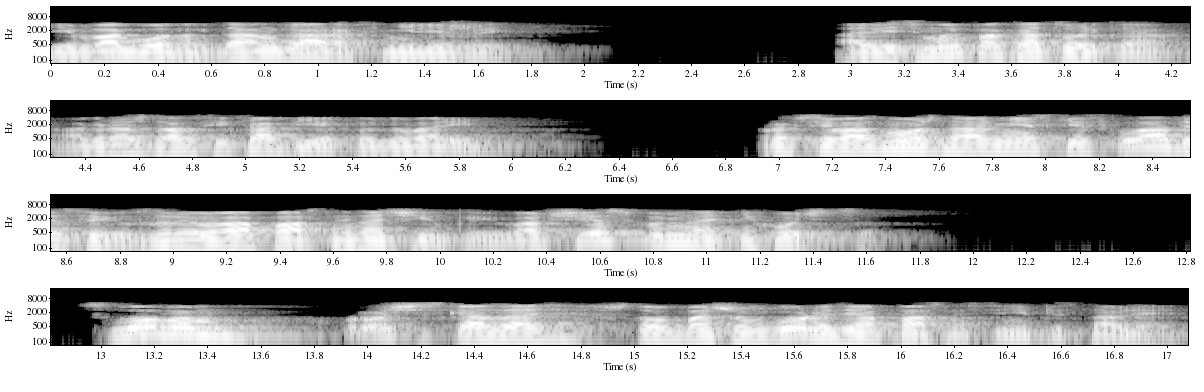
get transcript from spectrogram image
и в вагонах да ангарах не лежит. А ведь мы пока только о гражданских объектах говорим. Про всевозможные армейские склады с их взрывоопасной начинкой вообще вспоминать не хочется. Словом, проще сказать, что в большом городе опасности не представляет.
